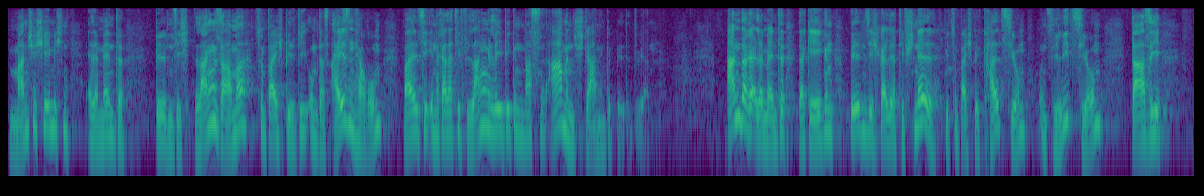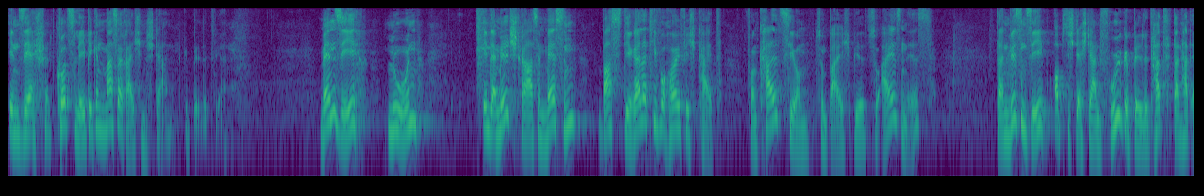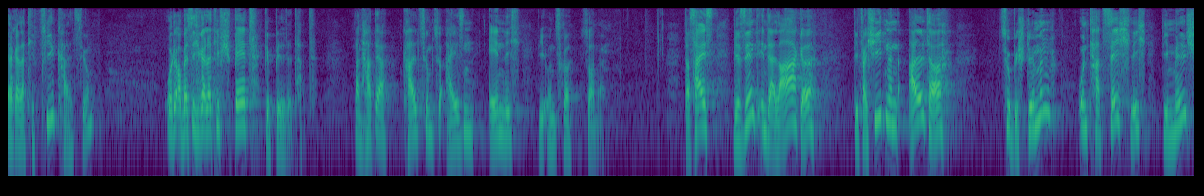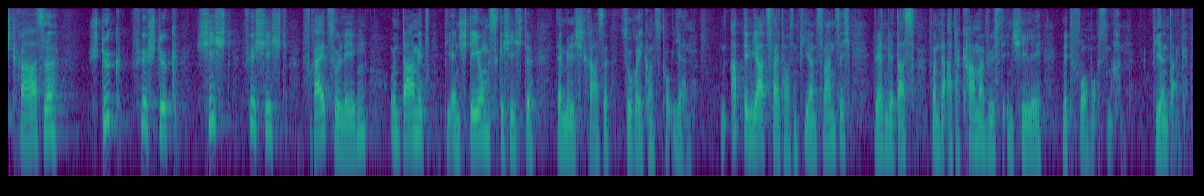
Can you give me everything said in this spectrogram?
Manche chemischen Elemente bilden sich langsamer, zum Beispiel die um das Eisen herum, weil sie in relativ langlebigen, massenarmen Sternen gebildet werden. Andere Elemente dagegen bilden sich relativ schnell, wie zum Beispiel Calcium und Silizium, da sie in sehr kurzlebigen, massereichen Sternen gebildet werden. Wenn Sie nun in der Milchstraße messen, was die relative Häufigkeit von Calcium zum Beispiel zu Eisen ist, dann wissen Sie, ob sich der Stern früh gebildet hat, dann hat er relativ viel Calcium, oder ob er sich relativ spät gebildet hat, dann hat er Calcium zu Eisen ähnlich wie unsere Sonne. Das heißt, wir sind in der Lage, die verschiedenen Alter zu bestimmen und tatsächlich die Milchstraße Stück für Stück, Schicht für Schicht freizulegen und damit die Entstehungsgeschichte der Milchstraße zu rekonstruieren. Und ab dem Jahr 2024 werden wir das von der Atacama-Wüste in Chile mit Foremost machen. Vielen Dank.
